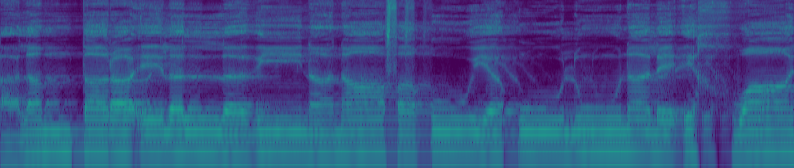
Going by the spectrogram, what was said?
الم تر إلى الذين نافقوا يقولون لاخوانهم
